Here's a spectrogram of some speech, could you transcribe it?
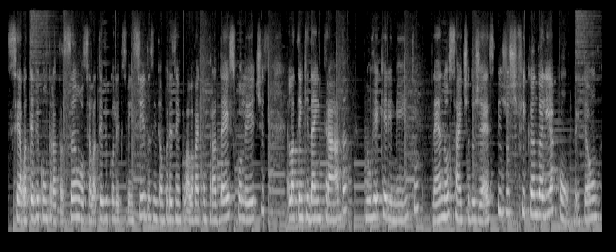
se ela teve contratação ou se ela teve coletes vencidos. Então, por exemplo, ela vai comprar 10 coletes, ela tem que dar entrada no requerimento, né, no site do GESP, justificando ali a compra. Então,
